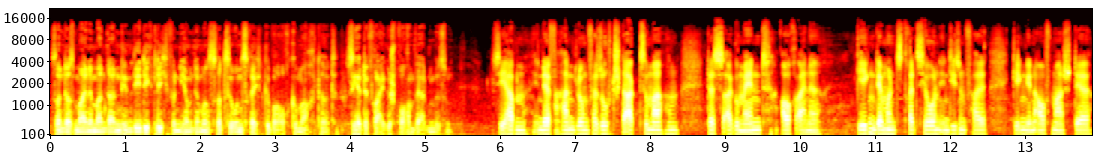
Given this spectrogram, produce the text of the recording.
sondern dass meine Mandantin lediglich von ihrem Demonstrationsrecht Gebrauch gemacht hat. Sie hätte freigesprochen werden müssen. Sie haben in der Verhandlung versucht stark zu machen, das Argument auch eine Gegendemonstration, in diesem Fall gegen den Aufmarsch der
